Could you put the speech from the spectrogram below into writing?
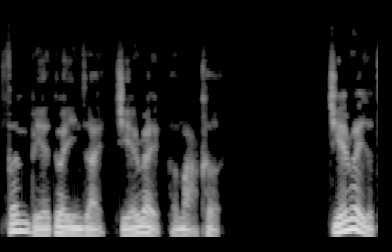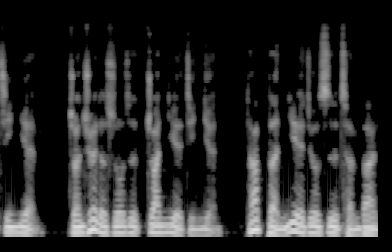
分别对应在杰瑞和马克。杰瑞的经验。准确的说，是专业经验。他本业就是承办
